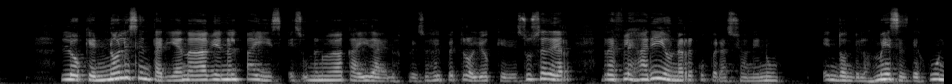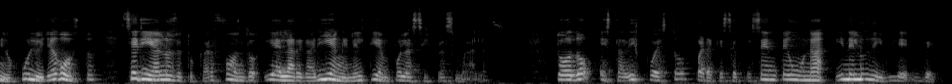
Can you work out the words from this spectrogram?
Lo que no le sentaría nada bien al país es una nueva caída de los precios del petróleo que de suceder reflejaría una recuperación en U, en donde los meses de junio, julio y agosto serían los de tocar fondo y alargarían en el tiempo las cifras malas. Todo está dispuesto para que se presente una ineludible V.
